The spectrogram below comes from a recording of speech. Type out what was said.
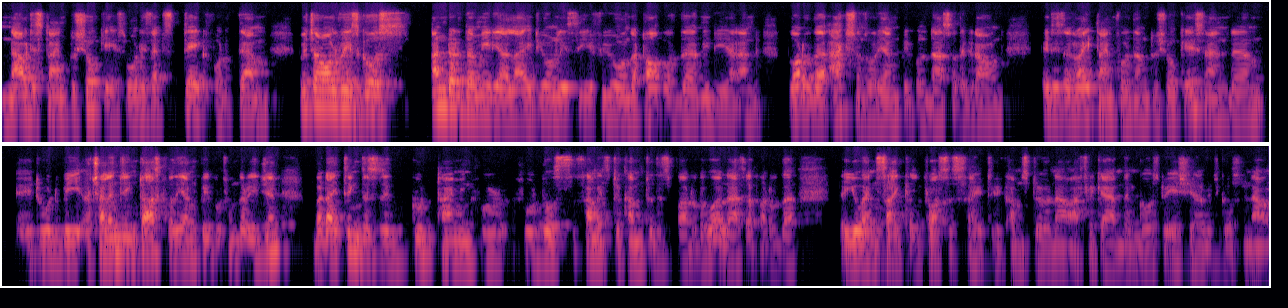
now it is time to showcase what is at stake for them, which are always goes under the media light. You only see a few on the top of the media and a lot of the actions what young people does at the ground. It is the right time for them to showcase and um, it would be a challenging task for the young people from the region, but I think this is a good timing for, for those summits to come to this part of the world as a part of the, the UN cycle process, right? It comes to now Africa and then goes to Asia, which goes to now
